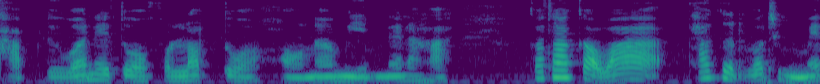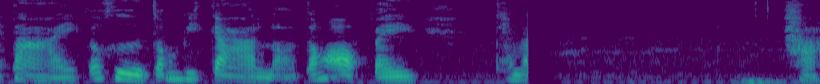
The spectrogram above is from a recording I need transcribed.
คลับ หรือว่าในตัวคนรอบตัวของนามินเนี่ยนะคะ ก็เท่ากับว่าถ้าเกิดว่าถึงไม่ตายก็คือต้องพิการเหรอต้องออกไปทำค่ะ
